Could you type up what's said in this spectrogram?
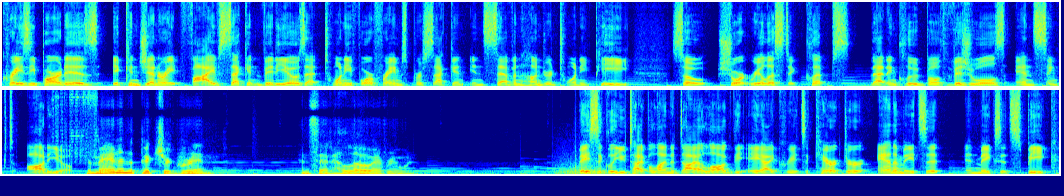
crazy part is, it can generate 5-second videos at 24 frames per second in 720p, so short realistic clips that include both visuals and synced audio. The man in the picture grinned and said, hello everyone. Basically, you type a line of dialogue, the AI creates a character, animates it, and makes it speak.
